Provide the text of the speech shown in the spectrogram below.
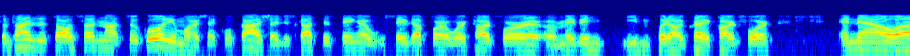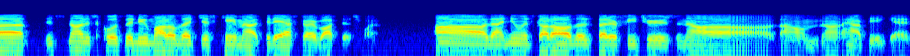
sometimes it's all of a sudden not so cool anymore. It's like, well, gosh, I just got this thing I saved up for, I worked hard for, or, or maybe even put on a credit card for, and now uh it's not as cool as the new model that just came out the day after I bought this one. Ah, that new one's got all those better features, and ah, now I'm not happy again.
